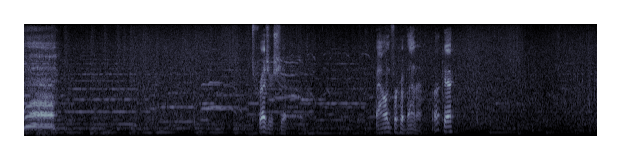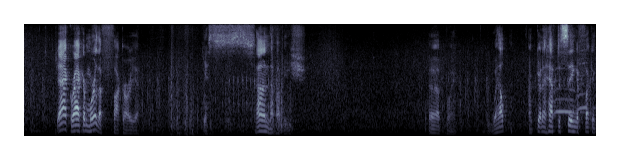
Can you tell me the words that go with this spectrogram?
Treasure ship. Bound for Havana. Okay. Jack Rackham, where the fuck are you? Yes, son of a. Oh boy. Well, I'm gonna have to sing a fucking...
